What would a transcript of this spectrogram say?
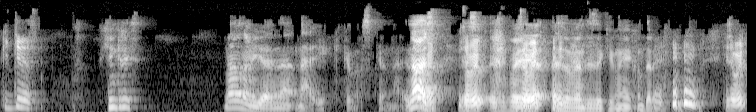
¿Qué quieres? ¿Quién crees? No, una amiga, na- nadie que conozca nadie. No, eso, ¿Isabel? eso, eso fue, ¿Isabel? eso fue antes de que me juntara. ¿Isabel?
